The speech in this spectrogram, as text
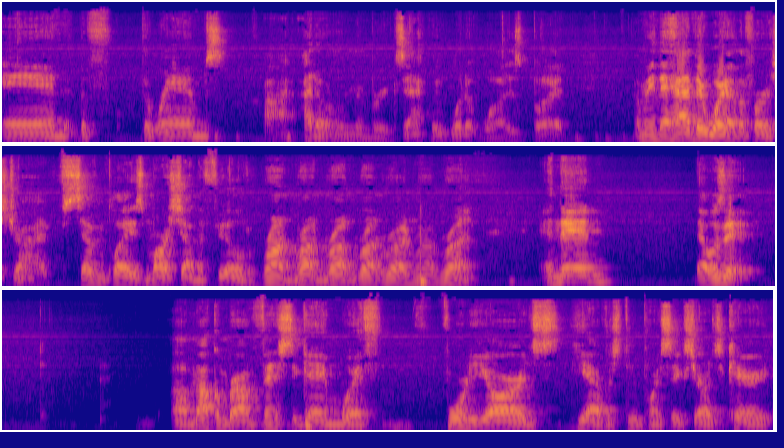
and the the Rams. I don't remember exactly what it was, but I mean they had their way on the first drive. Seven plays, march down the field, run, run, run, run, run, run, run, and then that was it. Uh, Malcolm Brown finished the game with 40 yards. He averaged 3.6 yards a carry.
